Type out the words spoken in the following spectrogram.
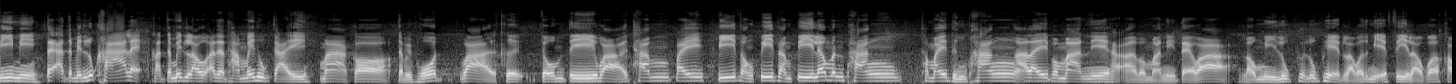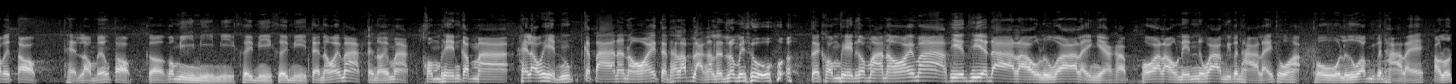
มีมีแต่อาจจะเป็นลูกค้าแหละอาจจะไม่เราอาจจะทำไม่ถูกใจมากก็จะไปโพสต์ว่าเคยโจมตีว่าทำไปปีสองปีสามปีแล้วมันพังทำไมถึงพังอะไรประมาณนี้ครับประมาณนี้แต่ว่าเรามีลูกลูกเพจเราก็จะมี FC เราก็เข้าไปตอบ แทนเราไม่ต้องตอบก็ก็มีมีมีเคยมีเคยมี แต่น้อยมากแต่น้อยมากคอมเพลนกลับมาให้เราเห็นกระตานะน้อย แต่ถ้ารับหลังอะไรเราไม่รู้ แต่คอมเพลนก็มาน้อยมากที่ที่จะด่าเราหรือว่าอะไรเงี้ยครับเพราะว่าเราเน้นว่ามีปัญหาอะไรโทรโทรหรือว่ามีปัญหาอะไรเอารถ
